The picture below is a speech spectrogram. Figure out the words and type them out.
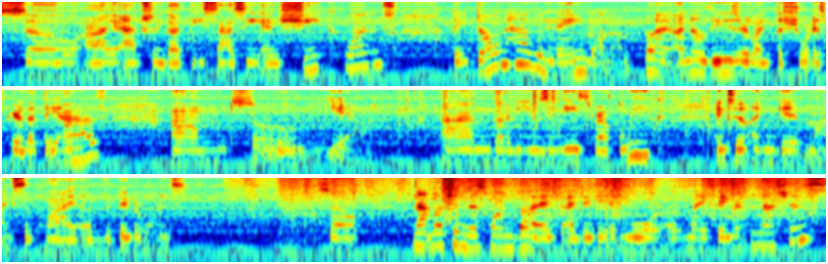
so I actually got these sassy and chic ones. They don't have a name on them but I know these are like the shortest pair that they have. Um, so yeah. I'm gonna be using these throughout the week until I can get my supply of the bigger ones. So not much in this one but I did get more of my favorite lashes.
